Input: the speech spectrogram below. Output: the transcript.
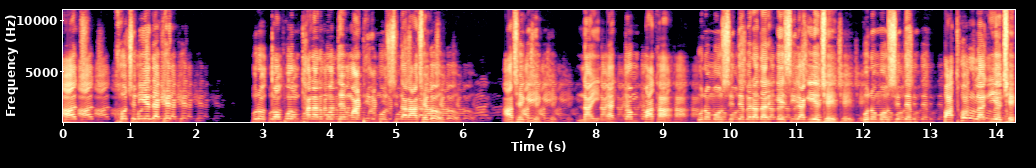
আজ খোঁজ নিয়ে দেখেন পুরো তপন থানার মধ্যে মাটির মসজিদ আর আছে গো। আছে কি? নাই। একদম পাখা। কোন মসজিদে বেরাদার এসি লাগিয়েছে। কোন মসজিদে পাথরও লাগিয়েছে।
